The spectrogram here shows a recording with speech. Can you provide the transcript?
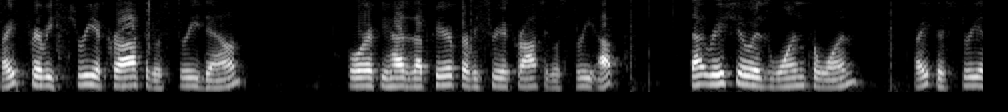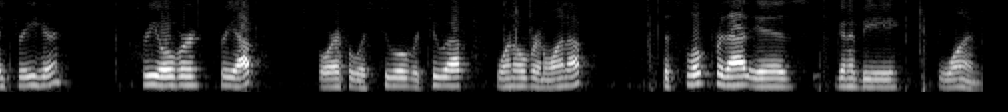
right? For every three across, it goes three down. Or if you had it up here, for every three across, it goes three up. That ratio is one to one, right? There's three and three here. Three over, three up. Or if it was two over, two up, one over and one up. The slope for that is going to be one,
